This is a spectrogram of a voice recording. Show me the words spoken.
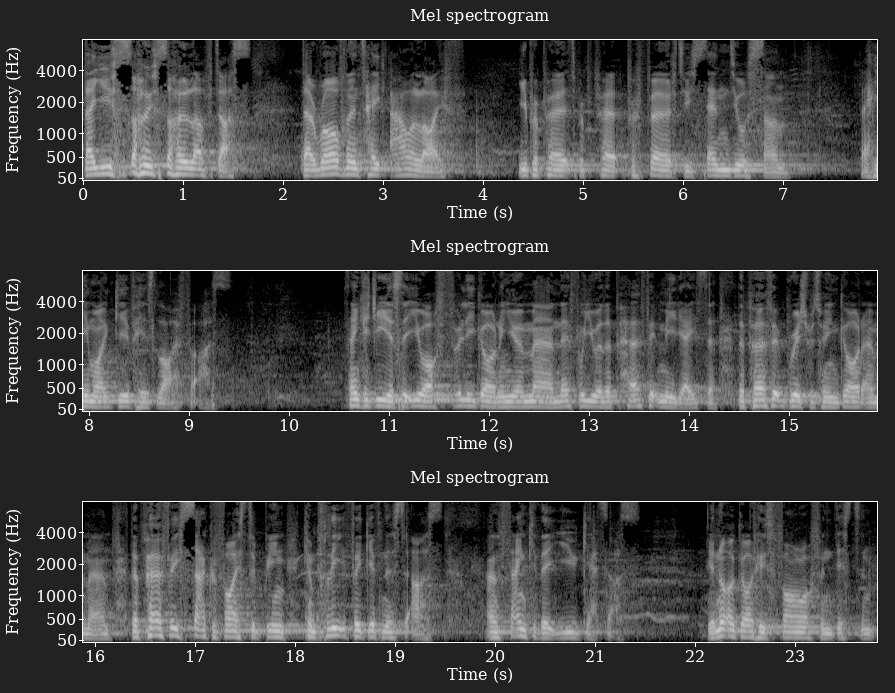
that you so, so loved us, that rather than take our life, you preferred to send your Son, that he might give his life for us. Thank you, Jesus, that you are fully God and you're a man. Therefore, you are the perfect mediator, the perfect bridge between God and man, the perfect sacrifice to bring complete forgiveness to us. And thank you that you get us. You're not a God who's far off and distant.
